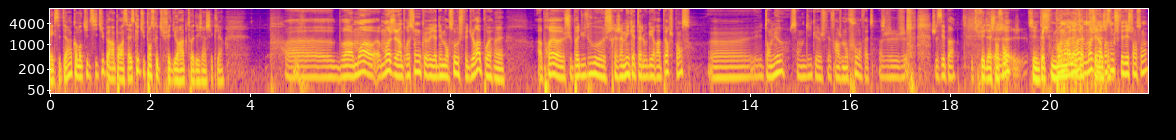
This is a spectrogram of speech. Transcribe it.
etc. Comment tu te situes par rapport à ça? Est-ce que tu penses que tu fais du rap toi déjà chez Claire? Euh, bah moi, moi j'ai l'impression qu'il y a des morceaux où je fais du rap, ouais. Ouais. Après, euh, je suis pas du tout, je serai jamais catalogué rappeur, je pense. Euh, et tant mieux si on me dit que je fais, enfin, je m'en fous en fait. Je, je, je sais pas. Tu fais de la chanson C'est une pour moins moi, mal à moi, dire. moi, tu j'ai l'impression que je fais des chansons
